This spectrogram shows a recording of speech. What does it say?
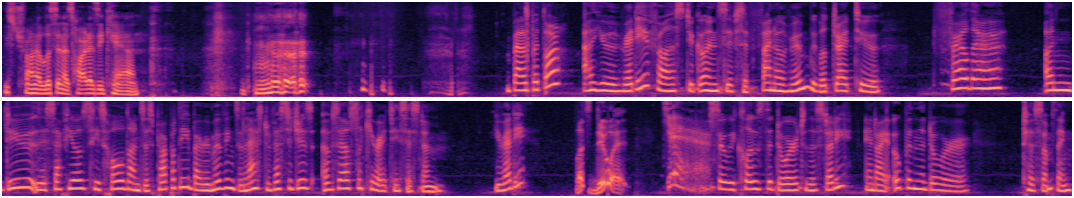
He's trying to listen as hard as he can. Balpator, are you ready for us to go into the final room? We will try to further undo the Safios' hold on this property by removing the last vestiges of their security system. You ready? Let's do it. Yeah! So we close the door to the study, and I open the door to something.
